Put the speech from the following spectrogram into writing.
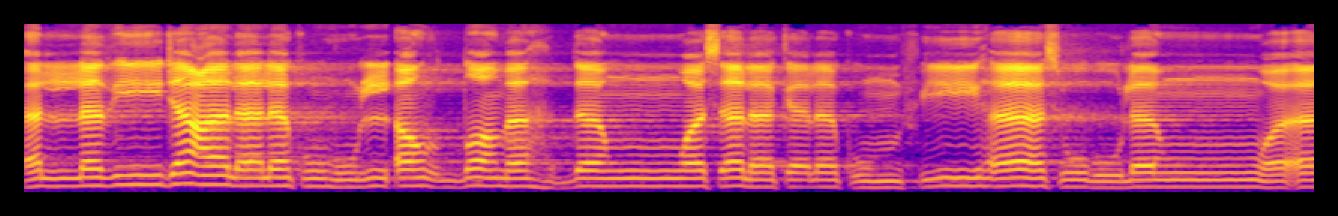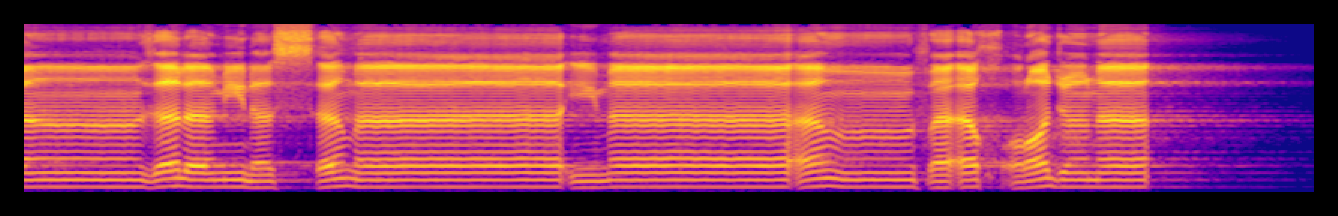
الذي جعل لكم الأرض مهدا وسلك لكم فيها سبلا وأنزل من السماء ماء فأخرجنا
